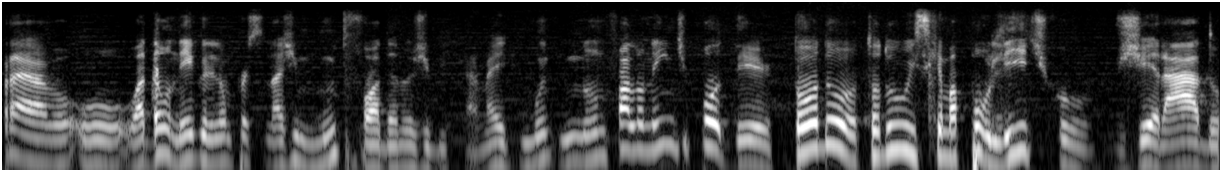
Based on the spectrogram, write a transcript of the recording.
pra, o, o Adão Negro, ele é um personagem muito foda no gibi, cara, mas muito- não falo nem de poder. Todo, todo o esquema político gerado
